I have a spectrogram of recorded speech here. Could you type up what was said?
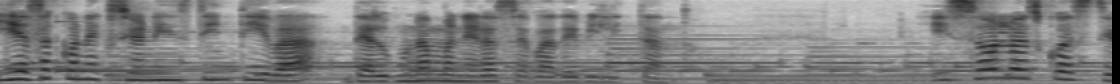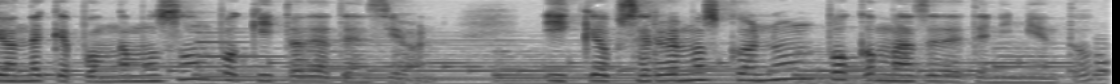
y esa conexión instintiva de alguna manera se va debilitando. Y solo es cuestión de que pongamos un poquito de atención y que observemos con un poco más de detenimiento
